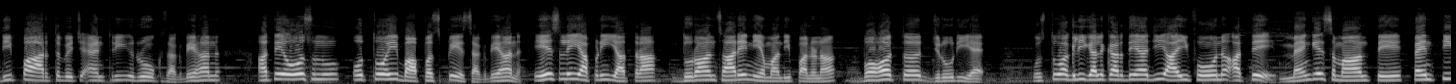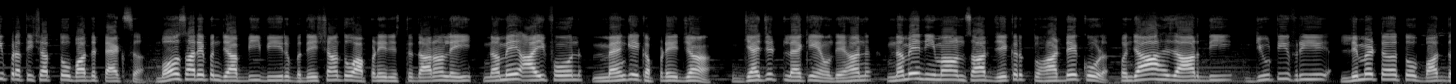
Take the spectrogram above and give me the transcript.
ਦੀ ਭਾਰਤ ਵਿੱਚ ਐਂਟਰੀ ਰੋਕ ਸਕਦੇ ਹਨ ਅਤੇ ਉਸ ਨੂੰ ਉੱਥੋਂ ਹੀ ਵਾਪਸ ਭੇਜ ਸਕਦੇ ਹਨ। ਇਸ ਲਈ ਆਪਣੀ ਯਾਤਰਾ ਦੌਰਾਨ ਸਾਰੇ ਨਿਯਮਾਂ ਦੀ ਪਾਲਣਾ ਬਹੁਤ ਜ਼ਰੂਰੀ ਹੈ। ਉਸ ਤੋਂ ਅਗਲੀ ਗੱਲ ਕਰਦੇ ਆ ਜੀ ਆਈਫੋਨ ਅਤੇ ਮਹਿੰਗੇ ਸਮਾਨ ਤੇ 35% ਤੋਂ ਵੱਧ ਟੈਕਸ ਬਹੁਤ ਸਾਰੇ ਪੰਜਾਬੀ ਵੀਰ ਵਿਦੇਸ਼ਾਂ ਤੋਂ ਆਪਣੇ ਰਿਸ਼ਤੇਦਾਰਾਂ ਲਈ ਨਵੇਂ ਆਈਫੋਨ ਮਹਿੰਗੇ ਕੱਪੜੇ ਜਾਂ ਗੈਜਟ ਲੈ ਕੇ ਆਉਂਦੇ ਹਨ। ਨਵੇਂ ਨਿਯਮਾਂ ਅਨੁਸਾਰ ਜੇਕਰ ਤੁਹਾਡੇ ਕੋਲ 50000 ਦੀ ਡਿਊਟੀ ਫ੍ਰੀ ਲਿਮਿਟ ਤੋਂ ਵੱਧ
